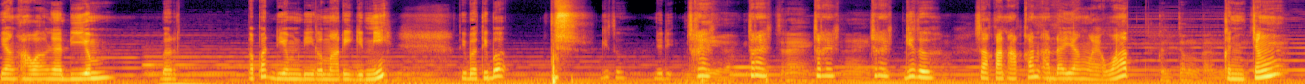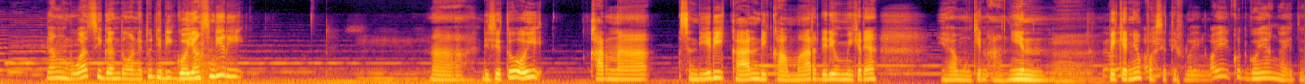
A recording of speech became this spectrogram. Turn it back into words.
yang awalnya diem ber apa diem di lemari gini tiba-tiba push gitu. Jadi cerek Iya, cerek cerek, cerek gitu. Seakan-akan ada yang lewat kenceng kan? kenceng yang buat si gantungan itu jadi goyang sendiri. Hmm. nah di situ Oi karena sendiri kan di kamar jadi mikirnya ya mungkin angin. Ah. pikirnya positif Oh, dulu. oh ikut goyang nggak itu?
